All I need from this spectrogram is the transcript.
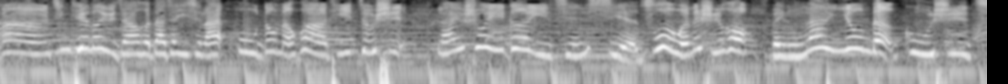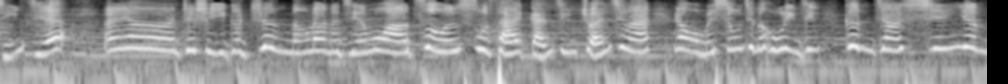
那今天呢，雨佳要和大家一起来互动的话题就是来说一个以前写作文的时候被滥用的故事情节。哎呀，这是一个正能量的节目啊！作文素材赶紧转起来，让我们胸前的红领巾更加鲜艳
